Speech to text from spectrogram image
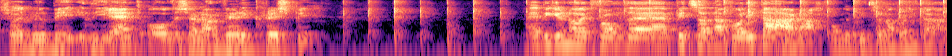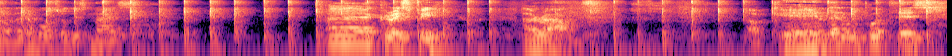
So it will be in the end all this around very crispy. Maybe you know it from the pizza napolitana from the pizza napolitana. They have also this nice uh, crispy around. Okay and then we put this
